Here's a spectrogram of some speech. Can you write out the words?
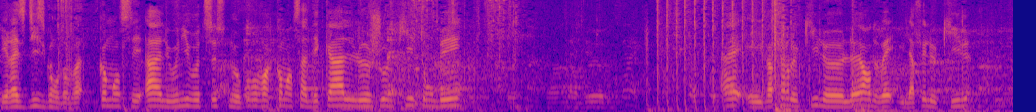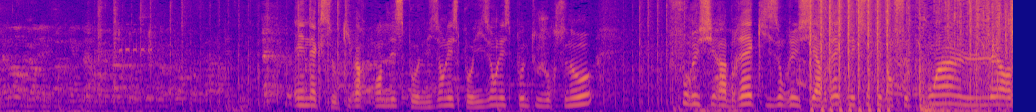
il reste 10 secondes, on va commencer à aller au niveau de ce snow pour voir comment ça décale, le jaune qui est tombé. et il va faire le kill, euh, l'heure, ouais, il a fait le kill. Et Nexo qui va reprendre les spawns, ils ont les spawns, ils ont les spawns toujours snow faut réussir à break. Ils ont réussi à break. Nexo qui est dans ce point. Lord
